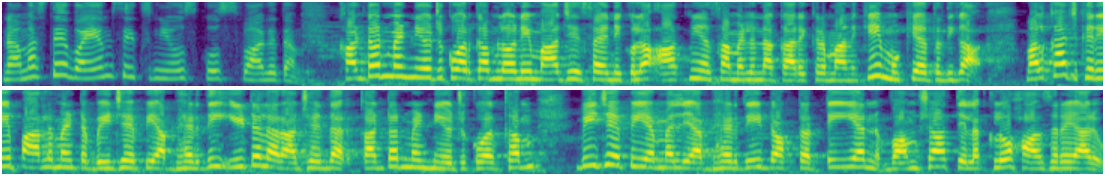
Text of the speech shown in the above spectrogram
నమస్తే వయం సిక్స్ న్యూస్కు స్వాగతం. కంటోన్మెంట్ నియోజకవర్గంలోని మాజీ సైనికుల ఆత్మీయ సమ్మేళన కార్యక్రమానికి ముఖ్య అతిథిగా మల్కాజ్గిరి పార్లమెంట్ బీజేపీ అభ్యర్థి ఈటల రాజేందర్ కంటోన్మెంట్ నియోజకవర్గం బీజేపీ ఎమ్మెల్యే అభ్యర్థి డాక్టర్ టిఎన్ వంశా తిలక్లు హాజరయ్యారు.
